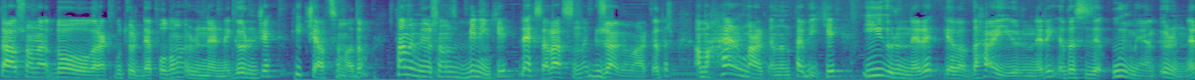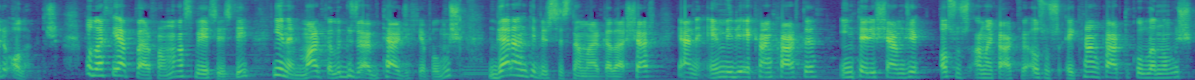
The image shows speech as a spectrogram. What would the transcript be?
Daha sonra doğal olarak bu tür depolama ürünlerini görünce hiç yatsımadım. Tanımıyorsanız bilin ki Lexar aslında güzel bir markadır. Ama her markanın tabii ki iyi ürünleri ya da daha iyi ürünleri ya da size uymayan ürünleri olabilir. Bu da fiyat performans SSD. Yine markalı güzel bir tercih yapılmış. Garanti bir sistem arkadaşlar. Yani Nvidia ekran kartı, Intel işlemci, Asus anakart ve Asus ekran kartı kullanılmış.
